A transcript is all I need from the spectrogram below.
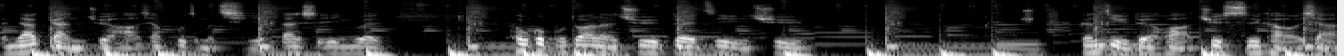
人家感觉好像不怎么起眼。但是因为透过不断的去对自己去。跟自己对话，去思考一下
